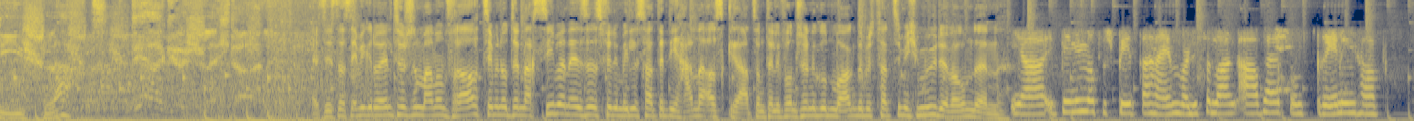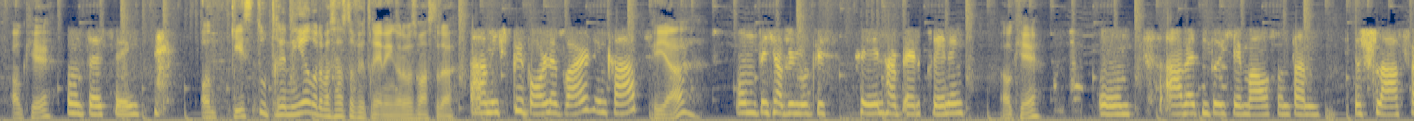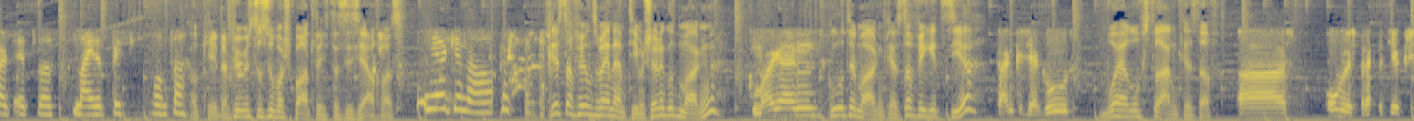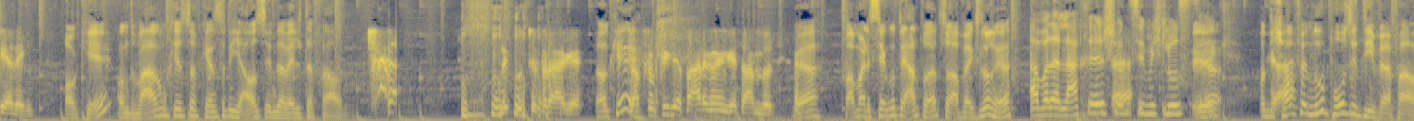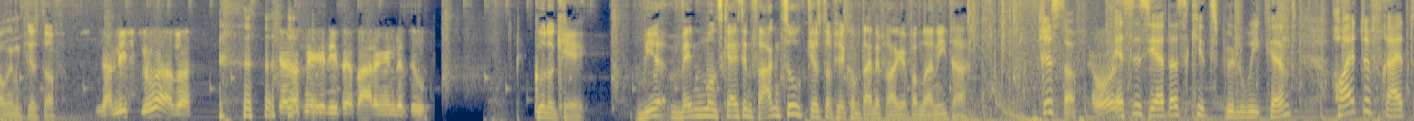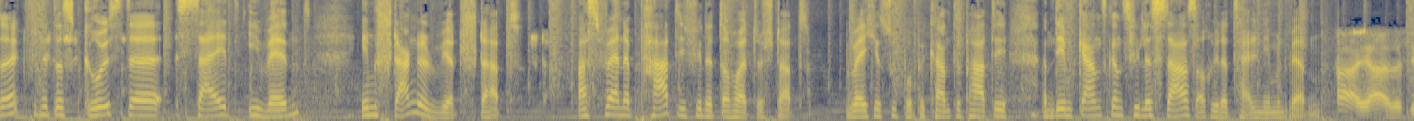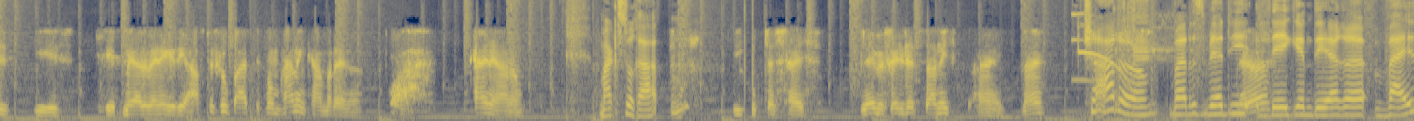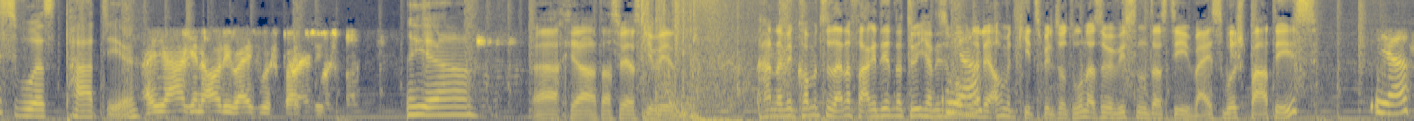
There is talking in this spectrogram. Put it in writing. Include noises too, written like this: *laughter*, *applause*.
Die Schlacht der Geschlechter. Es ist das ewige Duell zwischen Mann und Frau. Zehn Minuten nach sieben ist es. Für die Mädels hatte die Hanna aus Graz am Telefon. Schönen guten Morgen, du bist halt ziemlich müde. Warum denn? Ja, ich bin immer so spät daheim, weil ich so lange Arbeit und Training habe Okay. und deswegen. Und gehst du trainieren oder was hast du für Training oder was machst du da? Ähm, ich spiele Volleyball in Graz Ja? und ich habe immer bis 10, halb elf Training Okay. Und arbeiten tue ich eben auch und dann der Schlaf halt etwas leidet bis runter. Okay, dafür bist du super sportlich. Das ist ja auch was. Ja, genau. Christoph für uns Männer im Team. Schönen guten Morgen. Morgen, Guten Morgen, Christoph. Wie geht's dir? danke sehr gut. Woher rufst du an, Christoph? Äh, Oberösterreich, Bezirk Schering. Okay. Und warum, Christoph, kennst du dich aus in der Welt der Frauen? *laughs* Eine gute Frage. Okay. Ich habe schon viele Erfahrungen gesammelt. Ja, war mal eine sehr gute Antwort zur Abwechslung, ja? Aber der Lache ist schon Ja. ziemlich lustig. Ja. Und ich Ja. hoffe nur positive Erfahrungen, Christoph. Ja, nicht nur, aber es gehören auch negative Erfahrungen dazu. Gut, okay. Wir wenden uns gleich den Fragen zu. Christoph, hier kommt eine Frage von der Anita. Christoph, Jawohl. es ist ja das Kitzbühel Weekend. Heute Freitag findet das größte Side-Event im Stangelwirt statt. Was für eine Party findet da heute statt? Welche super bekannte Party, an dem ganz, ganz viele Stars auch wieder teilnehmen werden. Ah ja, das ist, die die ist mehr oder weniger die Aftershow-Party vom Hannenkammrennen. Boah, keine Ahnung, Magst du raten? wie das heißt. Ne, mir fällt jetzt da nichts ein. Nein? Schade, weil das wäre die Ja? legendäre Weißwurst-Party. Ah ja, genau, die Weißwurst-Party. Ja. Ach ja, das wäre es gewesen. Hanna, wir kommen zu deiner Frage, die hat natürlich an diesem Ja. Wochenende auch mit Kitzbühel zu tun. Also wir wissen, dass die Weißwurstparty ist. Ja.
